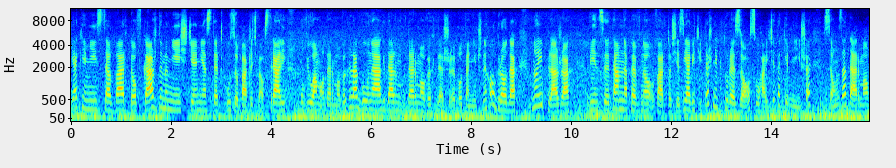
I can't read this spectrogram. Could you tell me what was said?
jakie miejsca warto w każdym mieście, miasteczku zobaczyć w Australii. Mówiłam o darmowych lagunach, dar- darmowych też botanicznych ogrodach, no i plażach więc y, tam na pewno warto się zjawić i też niektóre zoo, słuchajcie, takie mniejsze, są za darmo,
